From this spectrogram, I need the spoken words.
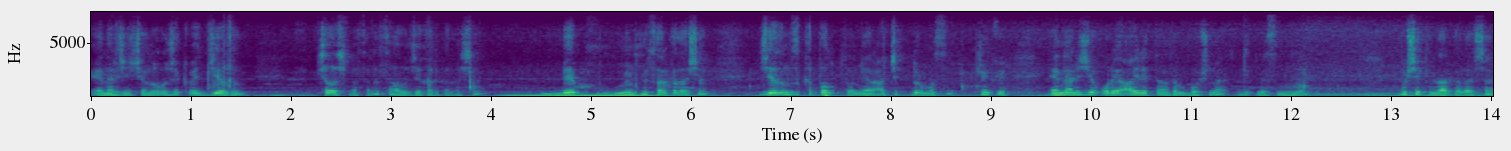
enerji içinde olacak ve cihazın çalışmasını sağlayacak arkadaşlar. Ve mümkünse arkadaşlar cihazımızı kapalı tutalım. Yani açık durmasın. Çünkü enerji oraya ayrıca zaten boşuna gitmesin diye. Bu şekilde arkadaşlar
